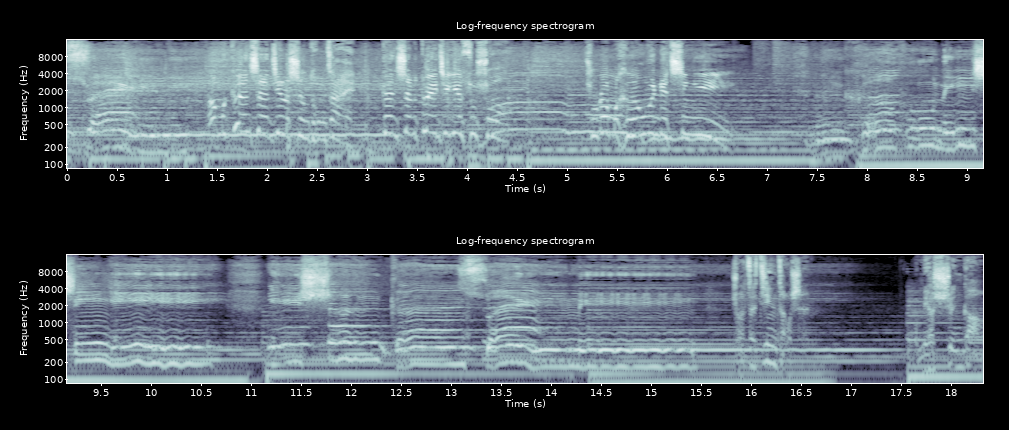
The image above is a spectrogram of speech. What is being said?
随你，让我们更深的进入神同在，更深的对着耶稣说：“主，让我们合乎你的心意，能呵护你心意，一生跟随你。”在今天早晨，我们要宣告，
